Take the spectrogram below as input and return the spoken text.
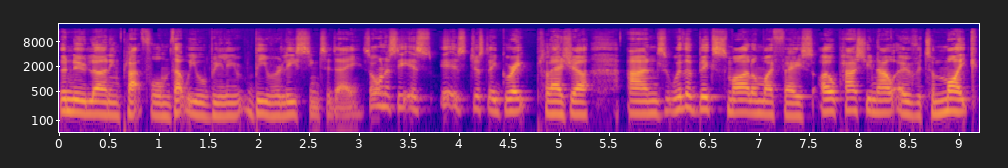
the new learning platform that we will be, be releasing today. So, honestly, it's, it is just a great pleasure. And with a big smile on my face, I'll pass you now over to Mike,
